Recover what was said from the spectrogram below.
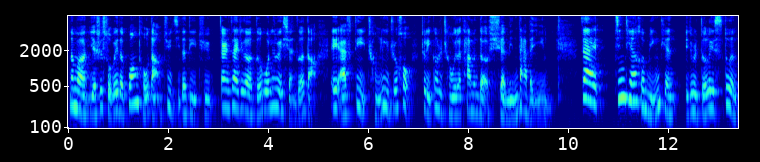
那么也是所谓的光头党聚集的地区。但是在这个德国另类选择党 AFD 成立之后，这里更是成为了他们的选民大本营。在今天和明天，也就是德累斯顿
